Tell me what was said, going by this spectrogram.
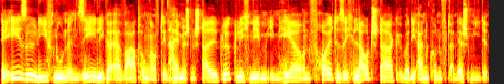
Der Esel lief nun in seliger Erwartung auf den heimischen Stall glücklich neben ihm her und freute sich lautstark über die Ankunft an der Schmiede.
